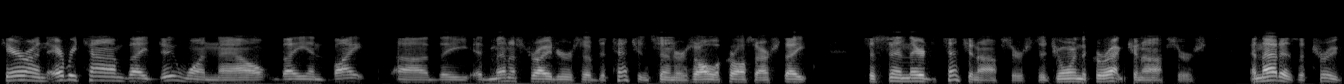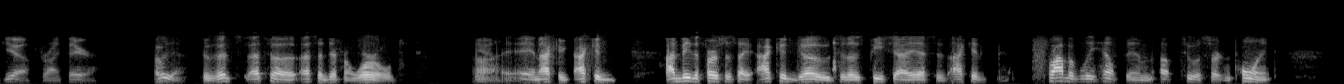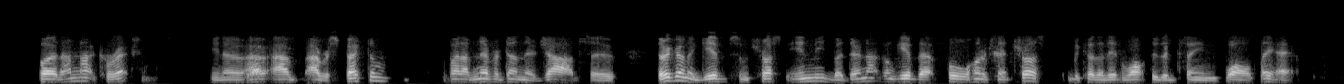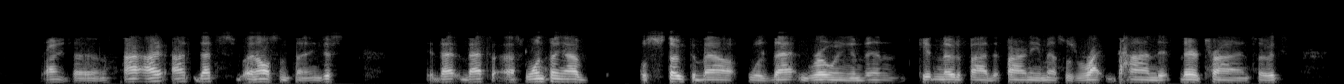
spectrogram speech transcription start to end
Karen, every time they do one now, they invite uh, the administrators of detention centers all across our state to send their detention officers to join the correction officers. And that is a true gift right there. Oh yeah, because that's that's a that's a different world. Yeah. Uh, and I could I could I'd be the first to say I could go to those PCISs. I could probably help them up to a certain point, but I'm not corrections. You know, I, I I respect them, but I've never done their job. So they're going to give some trust in me, but they're not going to give that full 100% trust because I didn't walk through the same walls they have. Right. So I, I, I that's an awesome thing. Just that that's that's one thing I was stoked about was that growing and then getting notified that Fire and EMS was right behind it. They're trying, so it's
